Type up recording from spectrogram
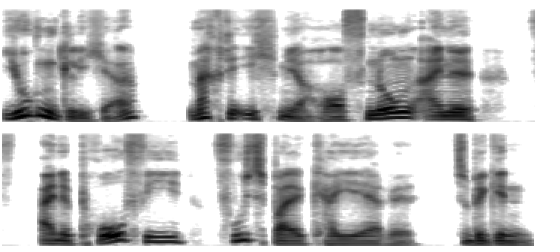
Jugendlicher machte ich mir Hoffnung, eine, eine Profi-Fußballkarriere zu beginnen,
